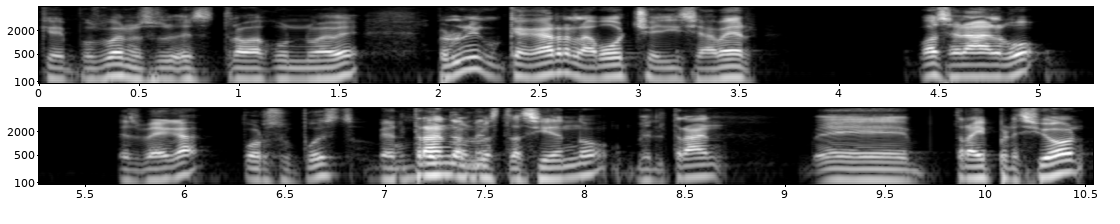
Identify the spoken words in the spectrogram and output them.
que pues bueno, eso es trabajo un 9. Pero el único que agarra la bocha y dice, a ver, voy a hacer algo, es Vega. Por supuesto. Beltrán no lo está haciendo. Beltrán eh, trae presión.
